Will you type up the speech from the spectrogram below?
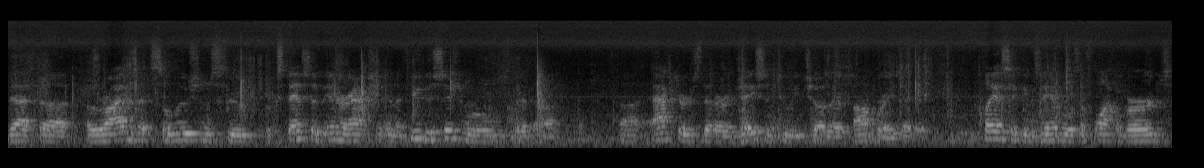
that uh, arrives at solutions through extensive interaction and a few decision rules that uh, uh, actors that are adjacent to each other operate. A classic example is a flock of birds.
